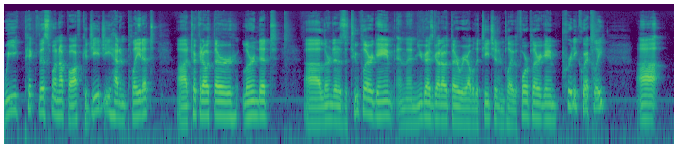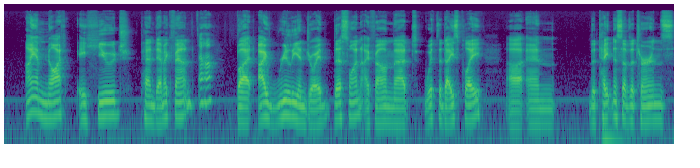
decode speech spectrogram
We picked this one up off Kijiji, hadn't played it, uh, took it out there, learned it, Uh, learned it as a two player game, and then you guys got out there. We were able to teach it and play the four player game pretty quickly. Uh, I am not a huge pandemic fan, Uh huh. but I really enjoyed this one. I found that with the dice play uh, and the tightness of the turns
